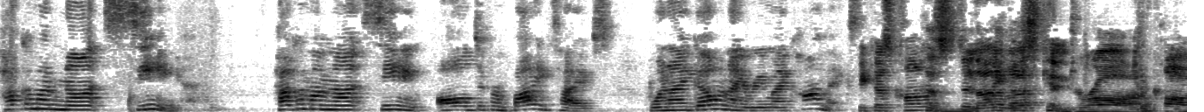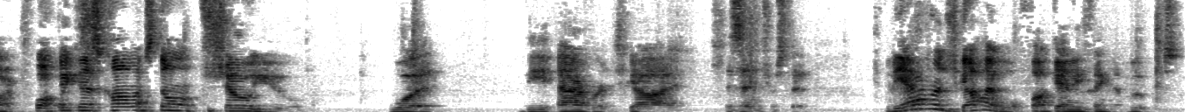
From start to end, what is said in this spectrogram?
how come I'm not seeing it? How come I'm not seeing all different body types when I go and I read my comics? Because comics. Because do- none of us can draw comic books. Because comics don't show you what the average guy is interested. The average guy will fuck anything that moves.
